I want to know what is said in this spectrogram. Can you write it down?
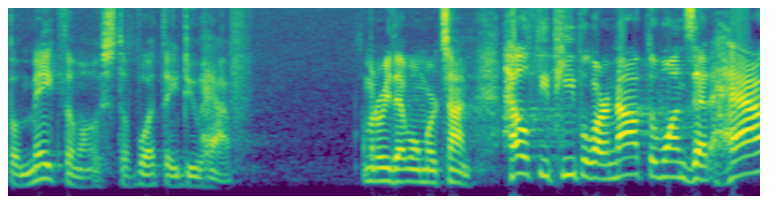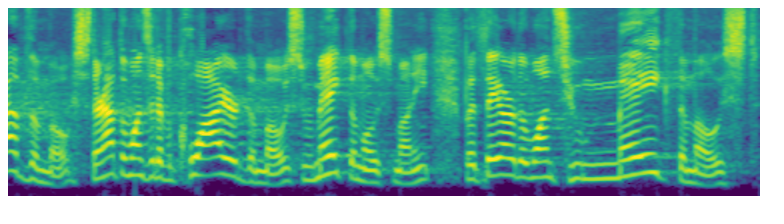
but make the most of what they do have. I'm going to read that one more time. Healthy people are not the ones that have the most. They're not the ones that have acquired the most, who make the most money, but they are the ones who make the most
